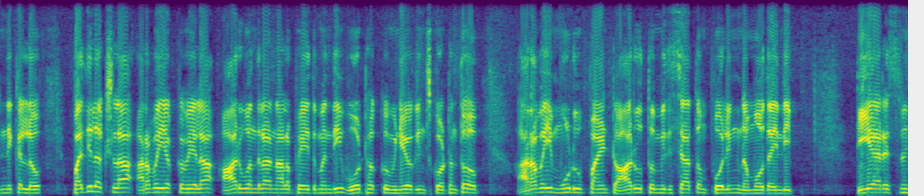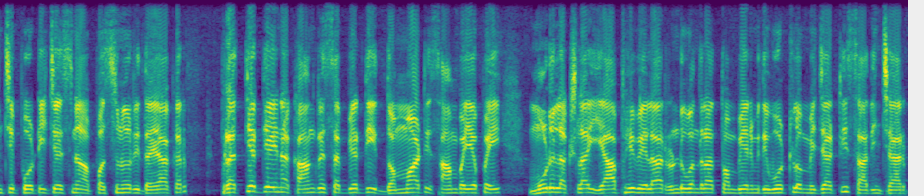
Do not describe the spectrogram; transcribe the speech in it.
ఎన్నికల్లో పది లక్షల అరవై ఒక్క వేల ఆరు వందల నలభై ఐదు మంది ఓటు హక్కు వినియోగించుకోవడంతో అరవై మూడు పాయింట్ ఆరు తొమ్మిది శాతం పోలింగ్ నమోదైంది. టీఆర్ఎస్ నుంచి పోటీ చేసిన పసునూరి దయాకర్ ప్రత్యర్థి అయిన కాంగ్రెస్ అభ్యర్థి దొమ్మాటి సాంబయ్యపై మూడు లక్షల యాభై వేల రెండు వందల తొంభై ఎనిమిది ఓట్ల మెజార్టీ సాధించారు.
